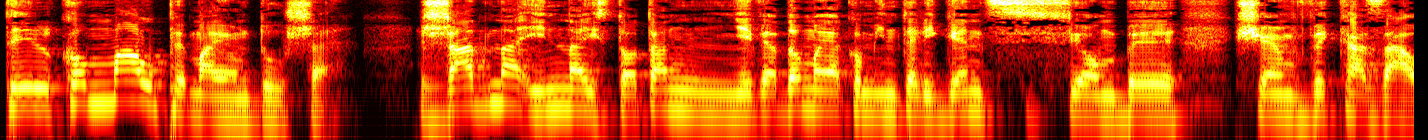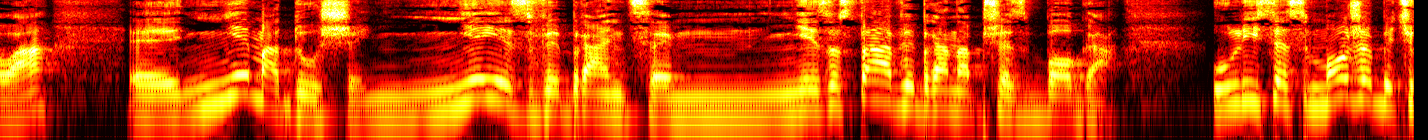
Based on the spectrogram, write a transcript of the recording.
tylko małpy mają duszę. Żadna inna istota, nie wiadomo jaką inteligencją by się wykazała, nie ma duszy, nie jest wybrańcem, nie została wybrana przez Boga. Ulises może być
